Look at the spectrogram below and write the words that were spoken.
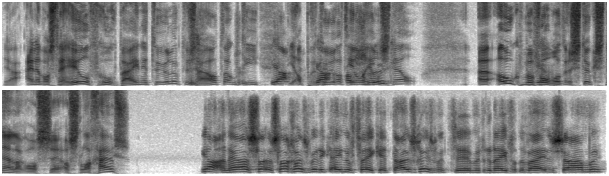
Ja, en hij was er heel vroeg bij natuurlijk. Dus hij had ook die, ja, die apparatuur ja, had hij al heel snel. Uh, ook bijvoorbeeld een stuk sneller als, uh, als Slaghuis. Ja, nou ja, Slaghuis ben ik één of twee keer thuis geweest met, uh, met René van der Weijden samen.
